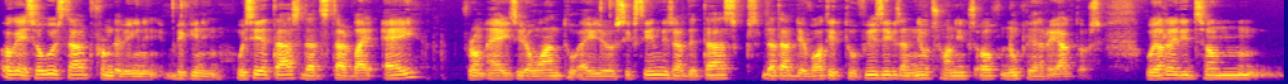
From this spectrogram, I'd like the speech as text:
Okay, so we start from the beginning. beginning. We see a task that start by A, from A01 to A016. These are the tasks that are devoted to physics and neutronics of nuclear reactors. We already did some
